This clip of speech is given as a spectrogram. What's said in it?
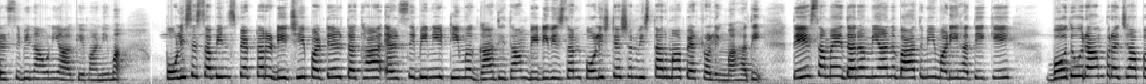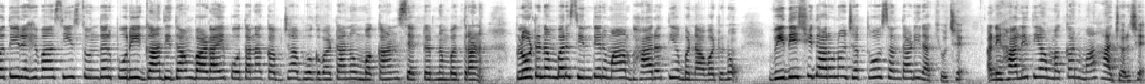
LCB નાઓની આગેવાનીમાં police sub inspector DG Patel તથા એલસીબીની team Gandhidham B division police station વિસ્તારમાં પેટ્રોલિંગમાં હતી. તે સમય દરમિયાન બાતમી મળી હતી કે બોધુરામ પ્રજાપતિ રહેવાસી સુંદરપુરી ગાંધીધામ વાળાએ પોતાના કબજા ભોગવટાનો મકાન સેક્ટર નંબર ત્રણ, પ્લોટ નંબર સિત્તેરમાં ભારતીય બનાવટનો વિદેશી દારૂનો જથ્થો સંતાડી રાખ્યો છે અને હાલે ત્યાં મકાનમાં હાજર છે.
